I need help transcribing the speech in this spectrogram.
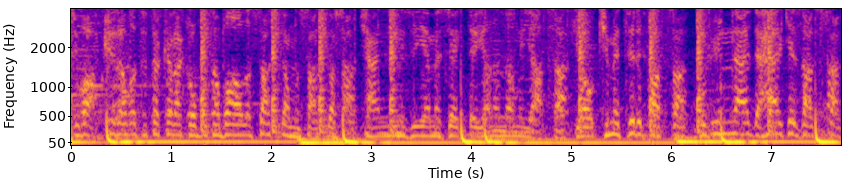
pacı var Kravatı takarak robota bağlasak da mı saklasak? Kendimizi yemesek de yanına mı yatsak? Yok kime trip atsak? Bugünlerde herkes aksak.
